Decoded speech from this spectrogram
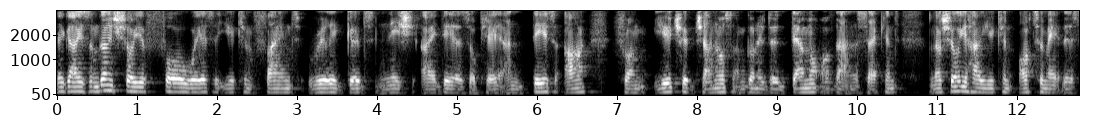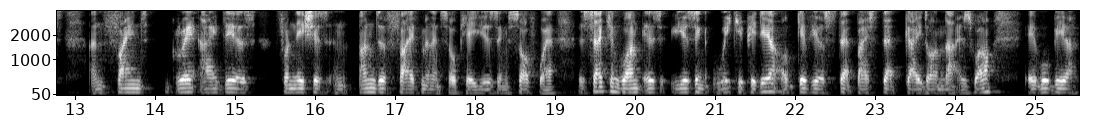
Hey guys, I'm going to show you four ways that you can find really good niche ideas, okay? And these are from YouTube channels. I'm going to do a demo of that in a second. And I'll show you how you can automate this and find great ideas for niches in under five minutes, okay, using software. The second one is using Wikipedia. I'll give you a step-by-step -step guide on that as well. It will be a,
